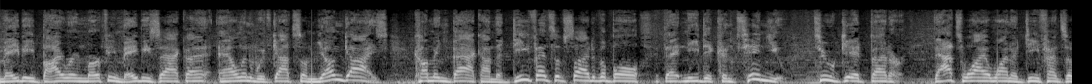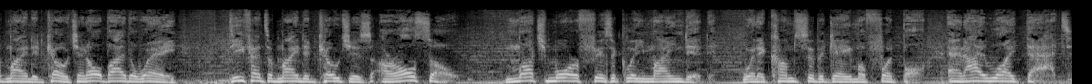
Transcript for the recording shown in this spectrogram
maybe Byron Murphy, maybe Zach Allen. We've got some young guys coming back on the defensive side of the ball that need to continue to get better. That's why I want a defensive minded coach. And oh, by the way, defensive minded coaches are also much more physically minded when it comes to the game of football. And I like that.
